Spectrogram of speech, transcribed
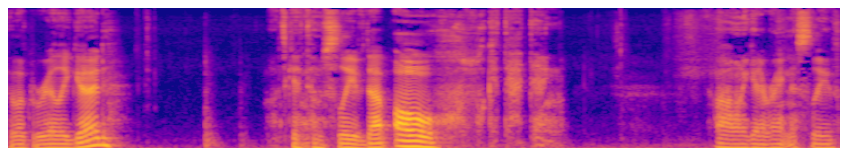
They look really good. Let's get them sleeved up. Oh, look at that thing. Oh, I want to get it right in the sleeve.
